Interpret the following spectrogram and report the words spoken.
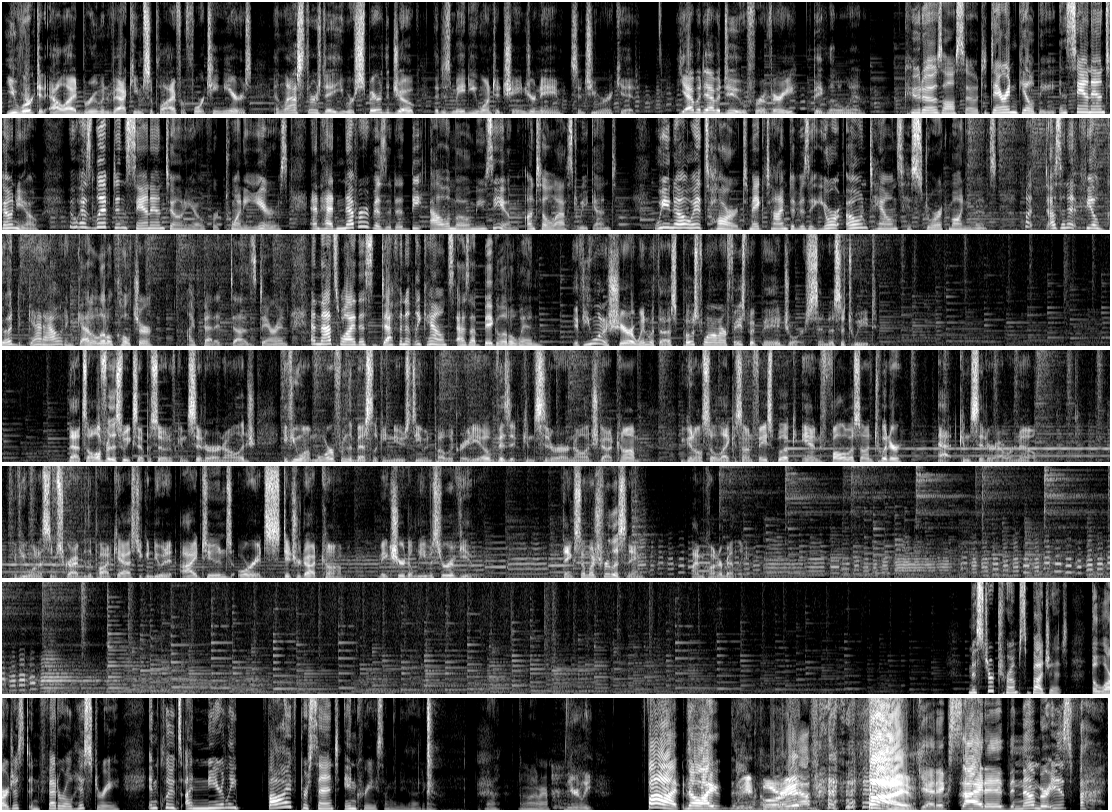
You worked at Allied Broom and Vacuum Supply for 14 years, and last Thursday you were spared the joke that has made you want to change your name since you were a kid. Yabba dabba doo for a very big little win. Kudos also to Darren Gilby in San Antonio, who has lived in San Antonio for 20 years and had never visited the Alamo Museum until last weekend. We know it's hard to make time to visit your own town's historic monuments, but doesn't it feel good to get out and get a little culture? I bet it does, Darren, and that's why this definitely counts as a big little win. If you want to share a win with us, post one on our Facebook page or send us a tweet. That's all for this week's episode of Consider Our Knowledge. If you want more from the best looking news team in public radio, visit considerourknowledge.com. You can also like us on Facebook and follow us on Twitter at Consider Our Know. If you want to subscribe to the podcast, you can do it at iTunes or at Stitcher.com. Make sure to leave us a review. Thanks so much for listening. I'm Connor Bentley. Mr. Trump's budget, the largest in federal history, includes a nearly 5% increase. I'm going to do that again. Yeah. Nearly Five. No, I. I Wait know for it. happened. five. Get excited. The number is five.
